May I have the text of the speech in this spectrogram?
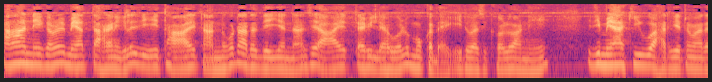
ආහනේ කරේ මෙයත් අහගෙන කියලා මේ තාලෙට අන්නකොට අර දෙයයන් ආන්සේ ආයෙත් ඇවිල්ලා ඇහුවලු මොකද? ඊට පස්සේ කළු අනේ? ඉතින් මෙයා කිව්වා හරියටම අර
